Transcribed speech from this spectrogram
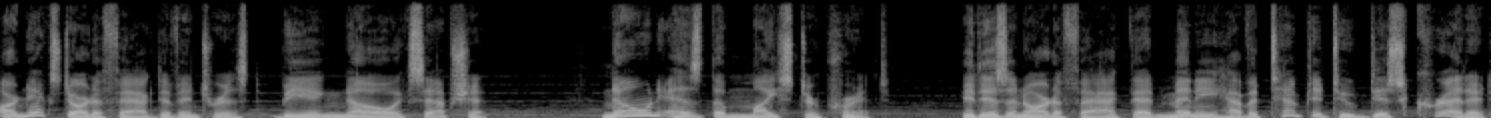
Our next artifact of interest being no exception known as the Meister print. It is an artifact that many have attempted to discredit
